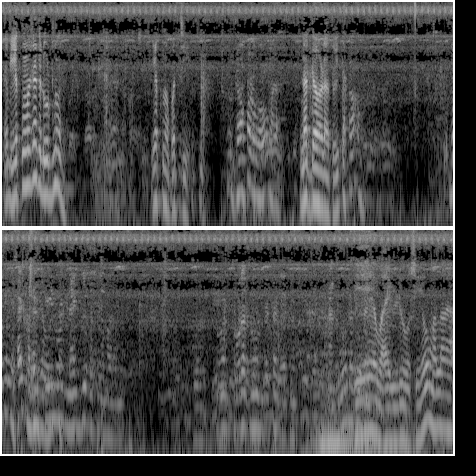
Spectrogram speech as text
સાહેબ એકનો છે કે દોઢનો છે? એકનો પચીસ. નથી દહડાતો ઈતા એ વાયલ્યો છે એવું મલા.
